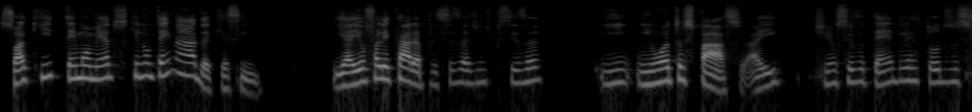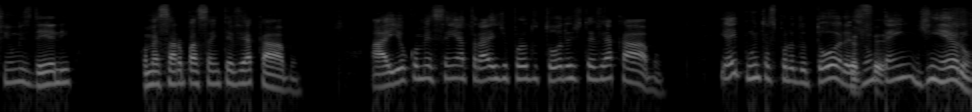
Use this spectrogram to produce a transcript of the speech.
Só que tem momentos que não tem nada, que assim. E aí eu falei, cara, precisa, a gente precisa ir em outro espaço. Aí tinha o Silvio Tendler, todos os filmes dele começaram a passar em TV a cabo. Aí eu comecei atrás de produtoras de TV a cabo. E aí muitas produtoras Perfeito. não têm dinheiro,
